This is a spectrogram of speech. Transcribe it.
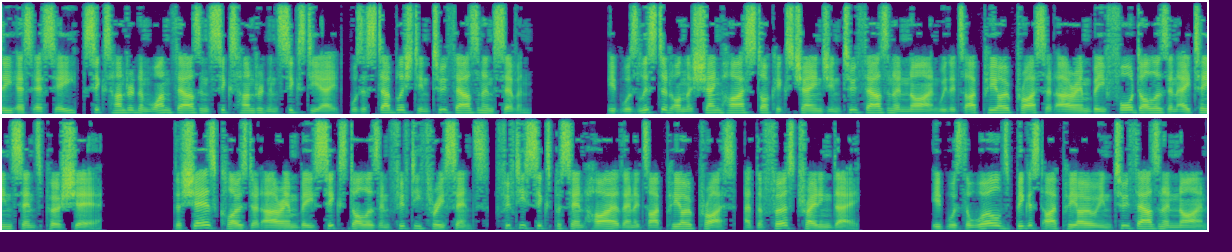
CSSE 601668, was established in 2007. It was listed on the Shanghai Stock Exchange in 2009 with its IPO price at RMB $4.18 per share. The shares closed at RMB $6.53, 56% higher than its IPO price, at the first trading day. It was the world's biggest IPO in 2009,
